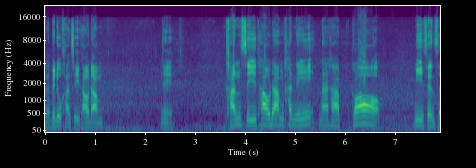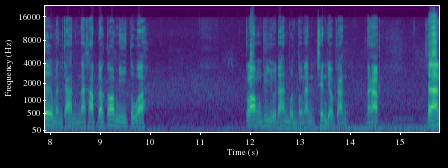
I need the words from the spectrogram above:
เดี๋ยวไปดูคันสีเทาดำนี่คันสีเทาดำคันนี้นะครับ ก็มีเซ็นเซอร์เหมือนกันนะครับ แล้วก็มีตัวกล้องที่อยู่ด้านบนตรงนั้น เช่นเดียวกันนะครับ ฉะนั้น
